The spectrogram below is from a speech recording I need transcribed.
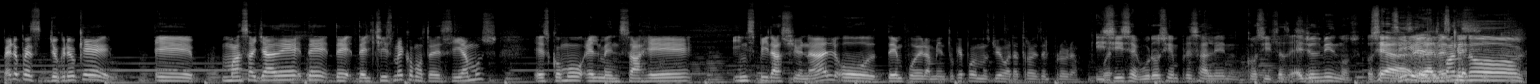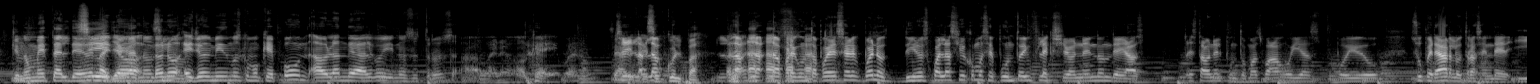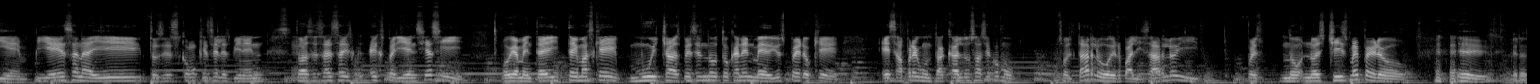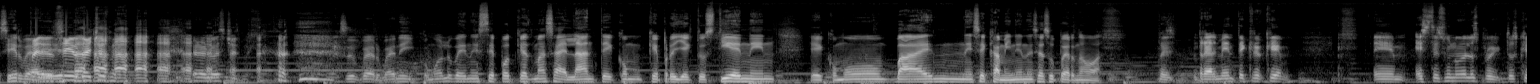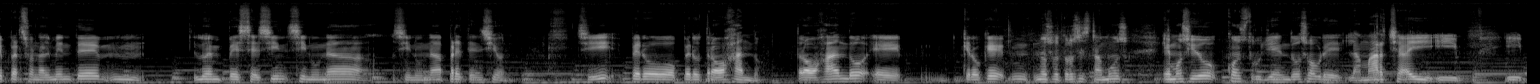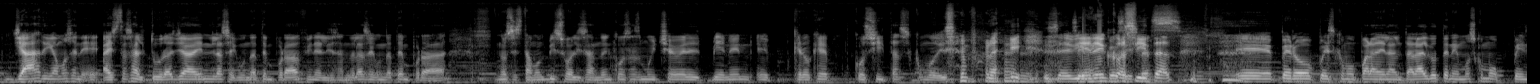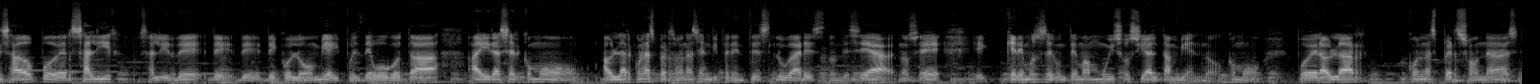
Pero pues yo creo que eh, más allá de, de- de- del chisme, como te decíamos, es como el mensaje inspiracional o de empoderamiento que podemos llevar a través del programa. Y Bueno. sí, seguro siempre salen cositas ellos mismos. O sea, Sí, Sí, realmente cuando- que no, que no meta el dedo Sí, en la llaga, no, no, no, no, sino- ellos mismos como que pum, hablan de algo y nosotros, ah, bueno, ok, bueno. o sea, Sí, la- es la- su culpa. La, la- la pregunta puede ser, bueno, dinos cuál ha sido como ese punto de inflexión en donde has estado en el punto más bajo y has podido superarlo, trascender. Y empiezan ahí, entonces como que se les vienen Sí. todas esas ex- experiencias y obviamente hay temas que muchas veces no tocan en medios, pero que esa pregunta acá los hace como soltarlo, verbalizarlo y pues no, no es chisme, pero... eh, Pero sirve. pero ahí. sirve chisme, pero no es chisme. Súper, bueno, ¿y cómo lo ven este podcast más adelante? ¿Cómo, ¿Qué proyectos tienen? Eh, ¿Cómo va en ese camino, en esa supernova? Pues realmente creo que eh, este es uno de los proyectos que personalmente mm, lo empecé sin, sin, una, sin una pretensión, ¿sí? Pero, pero trabajando, trabajando. eh, creo que mm, nosotros estamos, hemos ido construyendo sobre la marcha y, y- y ya, digamos, en- a estas alturas, ya en la segunda temporada, finalizando la segunda temporada, nos estamos visualizando en cosas muy chéveres. Vienen, eh, creo que cositas, como dicen por ahí, se vienen cositas. Eh, pero pues como para adelantar algo tenemos como pensado poder salir, salir de, de- de- de Colombia y pues de Bogotá a ir a hacer como hablar con las personas en diferentes lugares donde sea, no sé, eh, queremos hacer un tema muy social también, ¿no? Como poder hablar con las personas,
